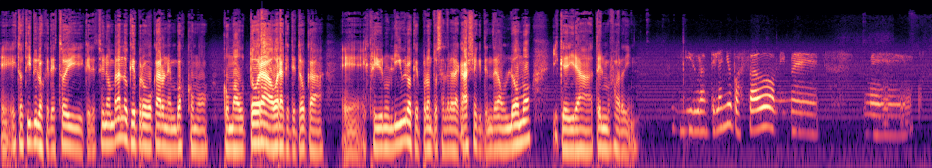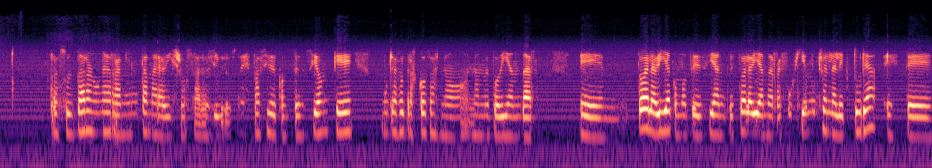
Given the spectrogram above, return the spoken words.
eh, estos títulos que te estoy, que te estoy nombrando, ¿qué provocaron en vos como, como autora ahora que te toca eh, escribir un libro que pronto saldrá a la calle, que tendrá un lomo y que dirá Telmo Fardín? Y durante el año pasado a mí me, me resultaron una herramienta maravillosa los libros, un espacio de contención que muchas otras cosas no, no me podían dar. Eh, toda la vida, como te decía antes, toda la vida me refugié mucho en la lectura, este,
